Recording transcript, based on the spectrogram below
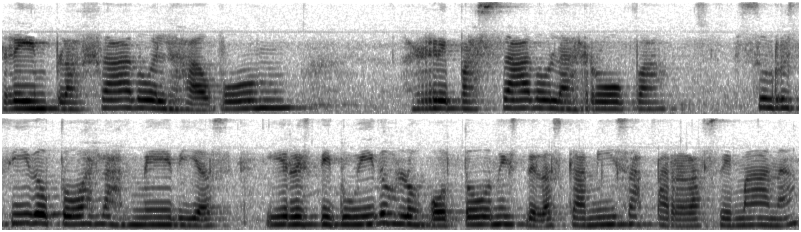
reemplazado el jabón, repasado la ropa, surcido todas las medias y restituidos los botones de las camisas para la semana,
